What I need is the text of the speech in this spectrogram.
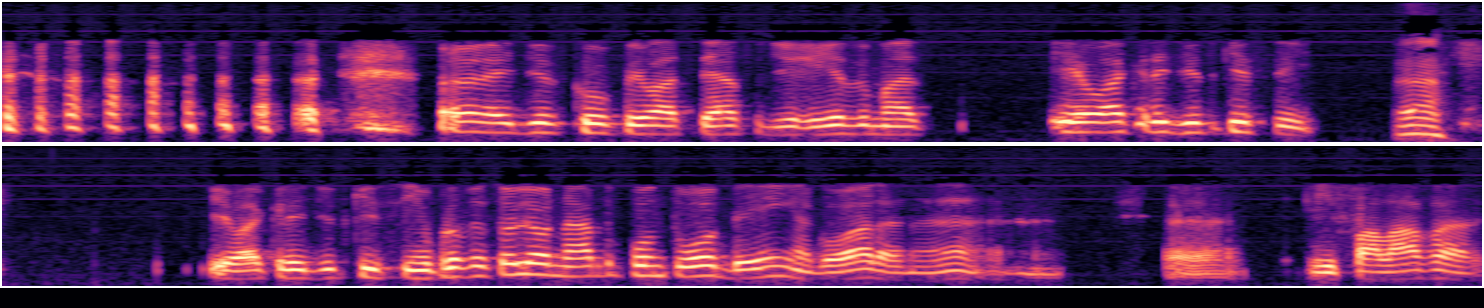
Ai, desculpe o acesso de riso, mas eu acredito que sim. Ah. Eu acredito que sim. O professor Leonardo pontuou bem agora, né? É, e falava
